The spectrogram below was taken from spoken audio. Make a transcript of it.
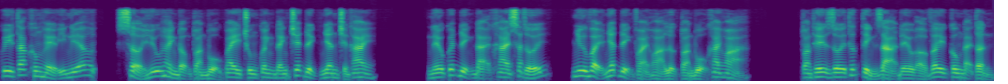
quy tắc không hề ý nghĩa, sở hữu hành động toàn bộ quay chung quanh đánh chết địch nhân triển khai. Nếu quyết định đại khai sát giới, như vậy nhất định phải hỏa lực toàn bộ khai hỏa. Toàn thế giới thức tỉnh giả đều ở vây công đại tần.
